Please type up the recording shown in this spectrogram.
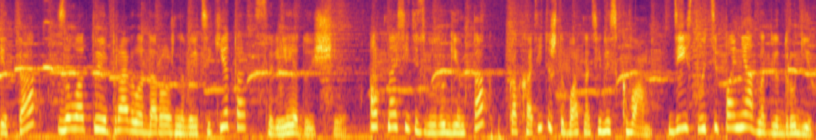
Итак, золотые правила дорожного этикета следующие. Относитесь к другим так, как хотите, чтобы относились к вам. Действуйте понятно для других.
